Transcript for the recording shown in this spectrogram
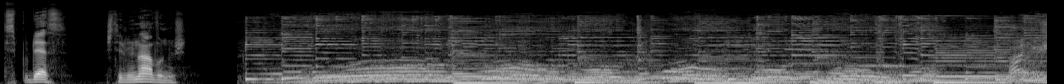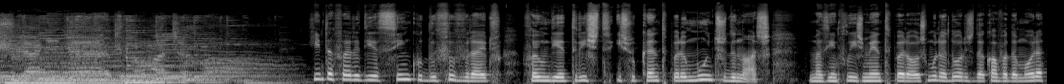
que se pudesse, exterminavam-nos. Quinta-feira, dia 5 de fevereiro, foi um dia triste e chocante para muitos de nós, mas infelizmente para os moradores da Cova da Moura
